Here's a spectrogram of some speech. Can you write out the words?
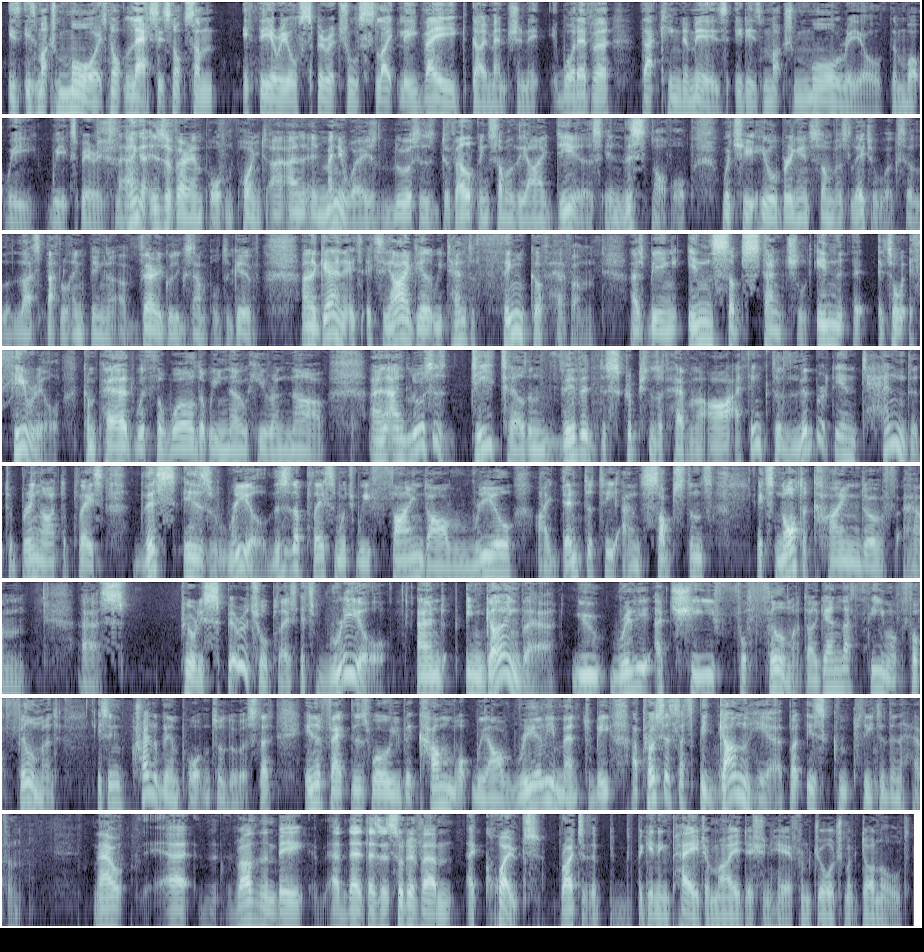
is is much more. It's not less. It's not some ethereal, spiritual, slightly vague dimension. It, whatever that kingdom is, it is much more real than what we, we experience now. I think that is a very important point. And in many ways, Lewis is developing some of the ideas in this novel, which he, he will bring into some of his later works. So, The Last Battle, I think, being a very good example to give. And again, it's, it's the idea that we tend to think of heaven as being insubstantial, in, it's ethereal compared with the world that we know here and now. And, and Lewis's detailed and vivid descriptions of heaven are, I think, deliberately intended to bring out the place this is real. This is a place in which we find our real identity and substance. It's not a kind of um, uh, purely spiritual place, it's real. And in going there, you really achieve fulfillment. And again, that theme of fulfillment is incredibly important to Lewis. That in effect, this is where we become what we are really meant to be, a process that's begun here but is completed in heaven. Now, uh, rather than be, uh, there, there's a sort of um, a quote right at the beginning page on my edition here from George MacDonald.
